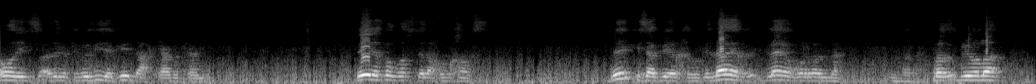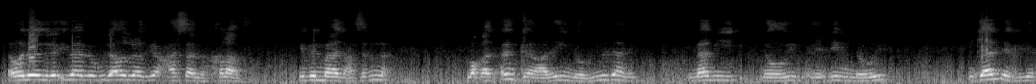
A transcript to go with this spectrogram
هو الاستفادة الترمذي ذكي لا أحكام كان ليه لفوق اصطلاح خاص ليه كتاب الخلق لا لا يغرنا ما بقول والله. أولا الإمام أبو داود حسن خلاص. ابن ماجه حسن. وقد أنكر عليه النووي ذلك. إمامي نووي الدين النووي قال لك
